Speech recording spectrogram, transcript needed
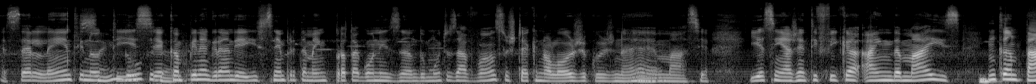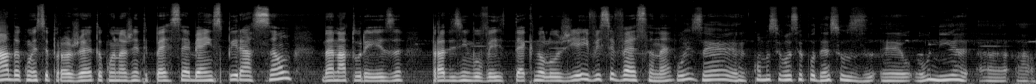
Excelente notícia. Campina Grande aí sempre também protagonizando muitos avanços tecnológicos, né, uhum. Márcia? E assim, a gente fica ainda mais encantada com esse projeto quando a gente percebe a inspiração da natureza para desenvolver tecnologia e vice-versa, né? Pois é, como se você pudesse é, unir a, a,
